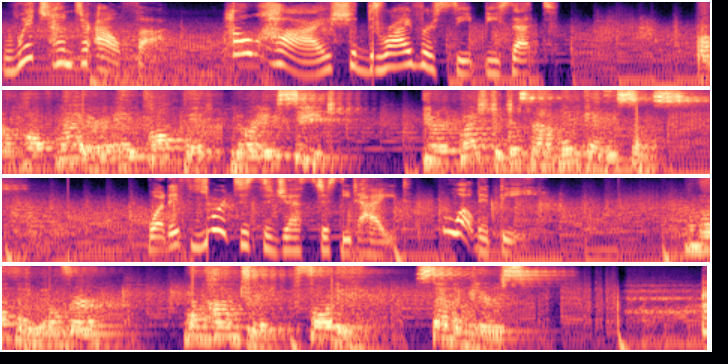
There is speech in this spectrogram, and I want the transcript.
Witch Hunter Alpha. How high should the driver's seat be set? I have neither a cockpit nor a seat. Your question does not make any sense. What if you were to suggest a seat height? What would it be? Nothing over 140 centimeters.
